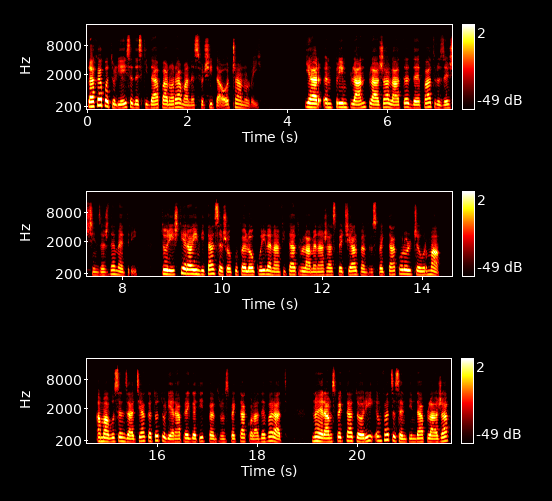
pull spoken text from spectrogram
La capătul ei se deschidea panorama nesfârșită a oceanului. Iar în prim plan plaja lată de 40-50 de metri. Turiștii erau invitați să-și ocupe locurile în anfiteatrul amenajat special pentru spectacolul ce urma. Am avut senzația că totul era pregătit pentru un spectacol adevărat. Noi eram spectatorii, în față se întindea plaja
